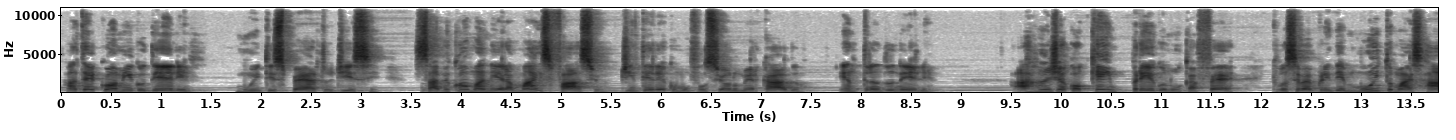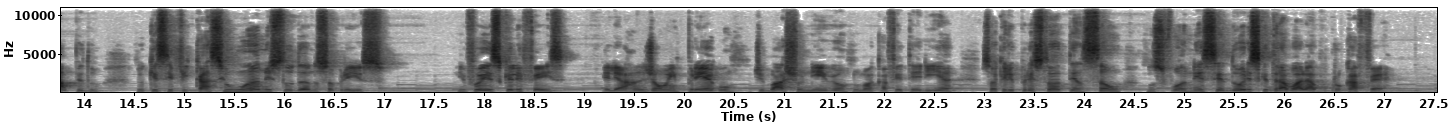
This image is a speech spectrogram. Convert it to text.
Até que um amigo dele, muito esperto, disse: Sabe qual a maneira mais fácil de entender como funciona o mercado? Entrando nele. Arranja qualquer emprego num café que você vai aprender muito mais rápido do que se ficasse um ano estudando sobre isso. E foi isso que ele fez. Ele arranjou um emprego de baixo nível numa cafeteria, só que ele prestou atenção nos fornecedores que trabalhavam para o café.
